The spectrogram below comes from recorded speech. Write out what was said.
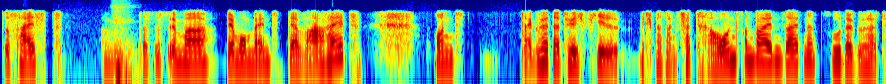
das heißt, das ist immer der Moment der Wahrheit. Und da gehört natürlich viel, würde ich mal sagen, Vertrauen von beiden Seiten dazu. Da gehört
